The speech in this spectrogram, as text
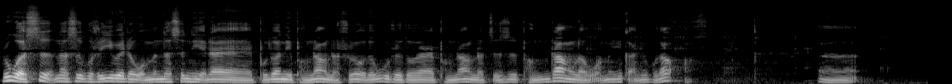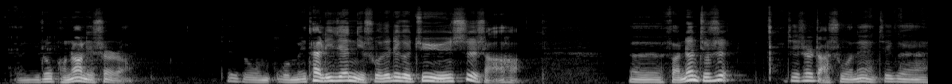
如果是，那是不是意味着我们的身体也在不断的膨胀着，所有的物质都在膨胀着，只是膨胀了，我们也感觉不到啊？呃，宇宙膨胀的事儿啊，这个我我没太理解你说的这个均匀是啥哈？呃，反正就是这事儿咋说呢？这个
